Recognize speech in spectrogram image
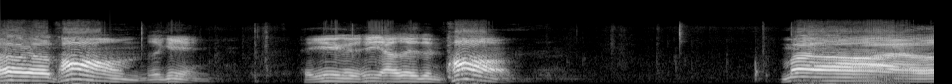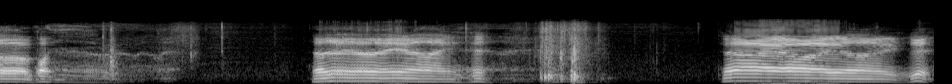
are the palms again. You can see I live in Palm. My like this.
